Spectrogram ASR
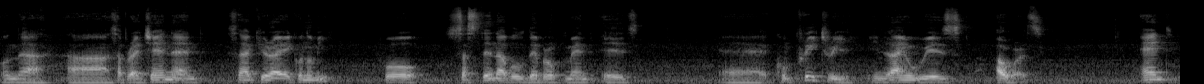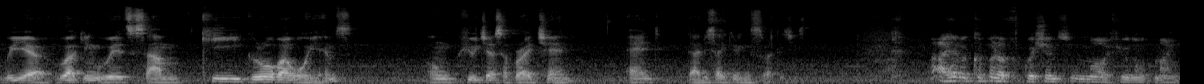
on the uh, supply chain and circular economy for sustainable development is uh, completely in line with ours. And we are working with some key global OEMs on future supply chain and the recycling strategies. I have a couple of questions more, if you don't mind,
